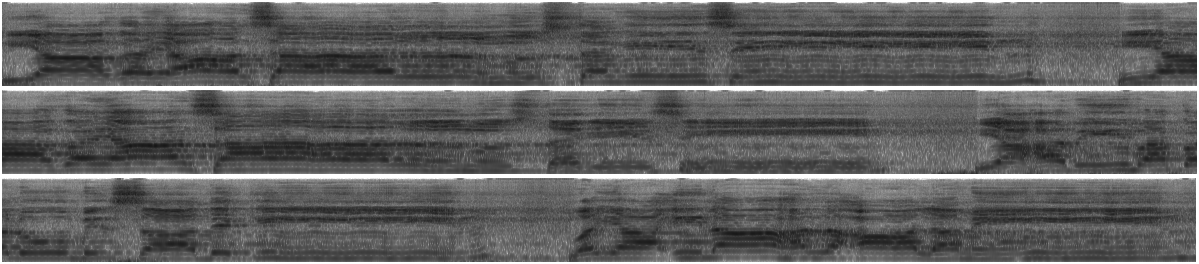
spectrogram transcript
غياس المستغيثين يا غياس المستغيثين يا غياس المستغيثين يا حبيب قلوب الصادقين ويا إله العالمين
